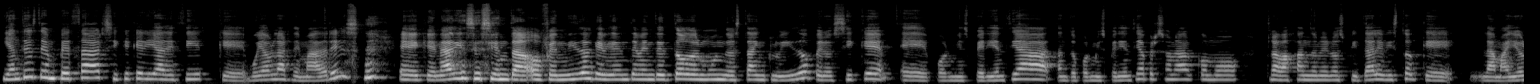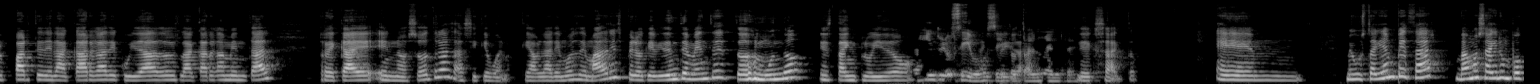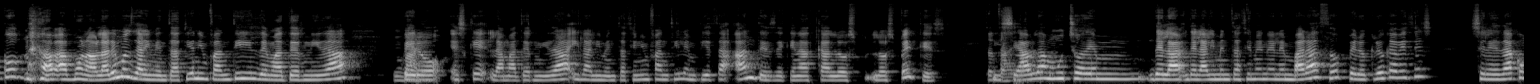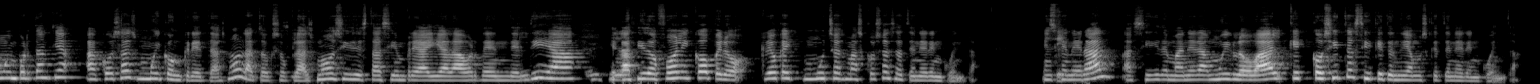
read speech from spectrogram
Y antes de empezar, sí que quería decir que voy a hablar de madres, eh, que nadie se sienta ofendido, que evidentemente todo el mundo está incluido, pero sí que eh, por mi experiencia, tanto por mi experiencia personal como trabajando en el hospital, he visto que la mayor parte de la carga de cuidados, la carga mental, recae en nosotras, así que bueno, que hablaremos de madres, pero que evidentemente todo el mundo está incluido. Es inclusivo, sí, totalmente. Exacto. Em, me gustaría empezar, vamos a ir un poco, bueno, hablaremos de alimentación infantil, de maternidad, pero es que la maternidad y la alimentación infantil empieza antes de que nazcan los, los peques. Y se habla mucho de, la, alimentación en el embarazo, pero creo que a veces se le da como importancia a cosas muy concretas, ¿no? La toxoplasmosis está siempre ahí a la orden del día, el ácido fólico, pero creo que hay muchas más cosas a tener en cuenta. En general, así de manera muy global, ¿qué cositas sí que tendríamos que tener en cuenta?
